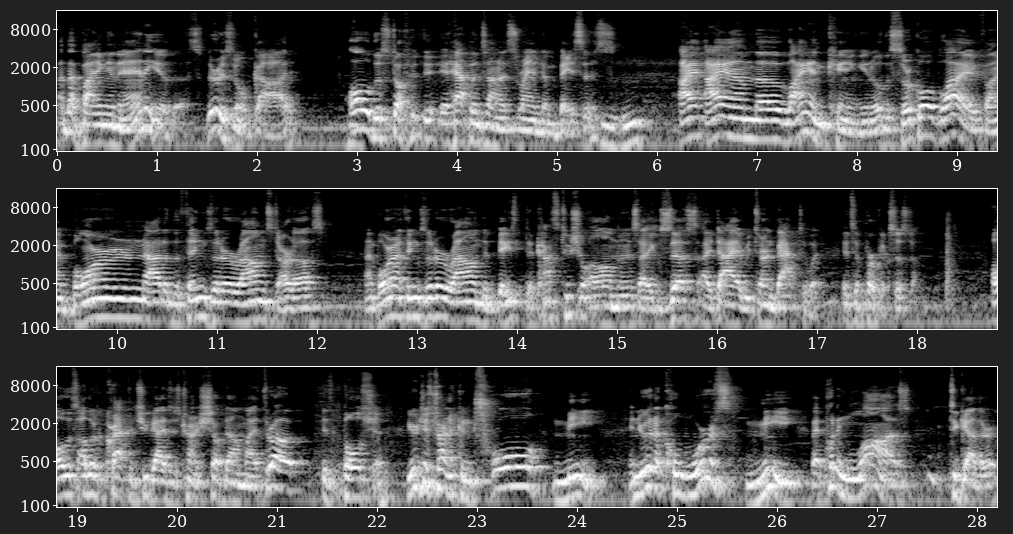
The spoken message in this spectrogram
I'm not buying into any of this. There is no God. All this stuff it, it happens on its random basis. Mm-hmm. I, I am the Lion King, you know, the circle of life. I'm born out of the things that are around Stardust. I'm born out of things that are around the base, the constitutional elements. I exist. I die. I return back to it. It's a perfect system all this other crap that you guys is trying to shove down my throat is bullshit. You're just trying to control me. And you're going to coerce me by putting laws together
